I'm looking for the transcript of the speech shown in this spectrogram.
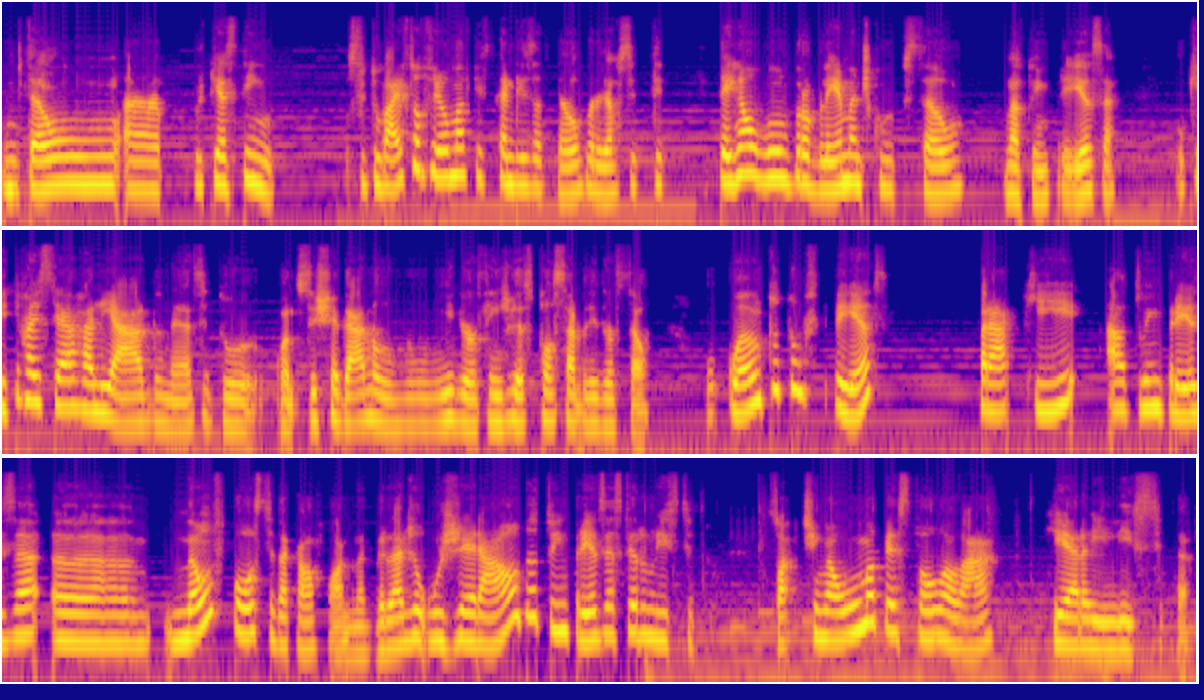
Então, uh, porque assim, se tu vai sofrer uma fiscalização, por exemplo, se tem algum problema de corrupção na tua empresa, o que, que vai ser avaliado, né? Se tu, quando se chegar num, num nível assim, de responsabilização, o quanto tu fez para que a tua empresa uh, não fosse daquela forma. Na verdade, o geral da tua empresa é ser lícito. Só que tinha uma pessoa lá que era ilícita.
